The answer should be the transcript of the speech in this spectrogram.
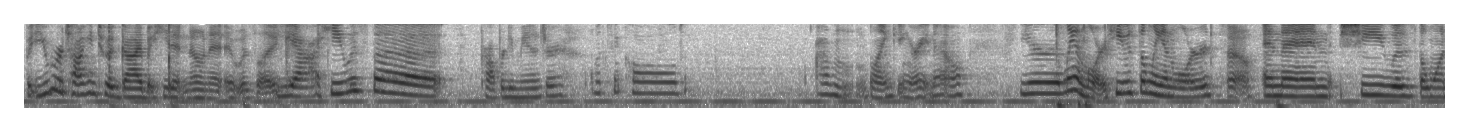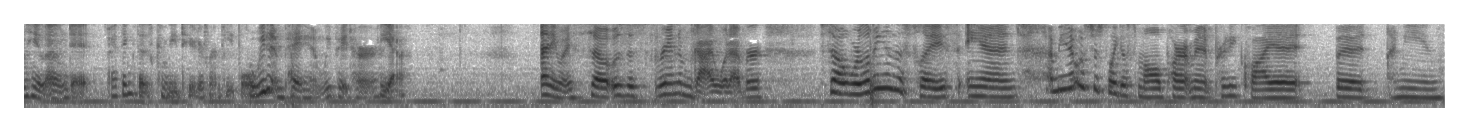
But you were talking to a guy, but he didn't own it. It was like Yeah, he was the property manager. what's it called? I'm blanking right now. Your landlord. He was the landlord, Oh. and then she was the one who owned it. I think those can be two different people. Well, we didn't pay him. We paid her. yeah. Anyways, so it was this random guy, whatever. So we're living in this place, and I mean, it was just like a small apartment, pretty quiet, but I mean,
